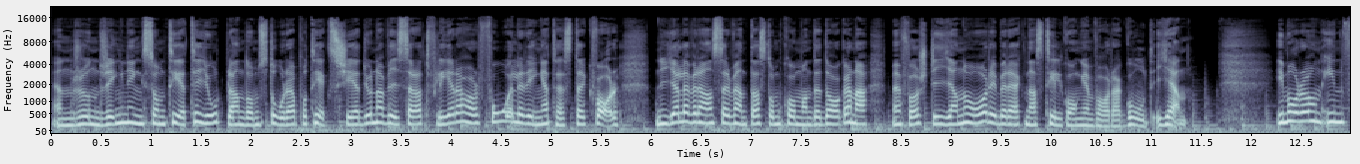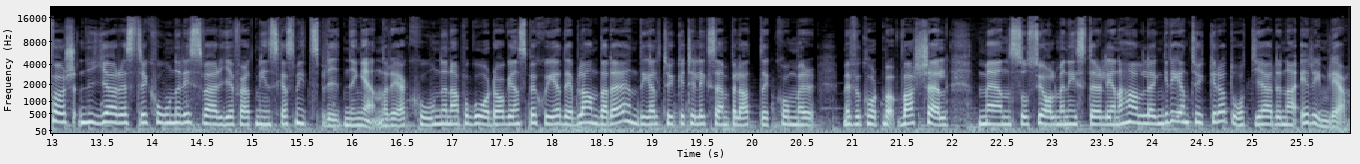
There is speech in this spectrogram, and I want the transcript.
En rundringning som TT gjort bland de stora apotekskedjorna visar att flera har få eller inga tester kvar. Nya leveranser väntas de kommande dagarna men först i januari beräknas tillgången vara god igen. Imorgon införs nya restriktioner i Sverige för att minska smittspridningen. Reaktionerna på gårdagens besked är blandade. En del tycker till exempel att det kommer med för kort varsel men socialminister Lena Hallengren tycker att åtgärderna är rimliga.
